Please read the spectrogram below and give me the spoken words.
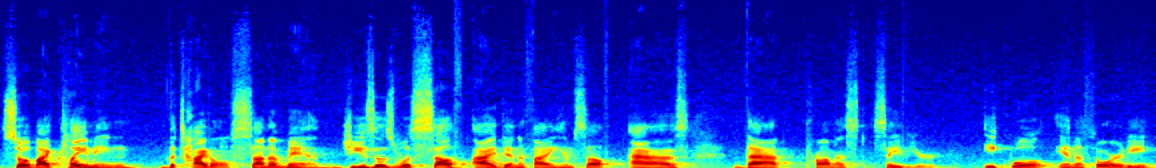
So, by claiming the title Son of Man, Jesus was self identifying himself as that promised Savior, equal in authority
